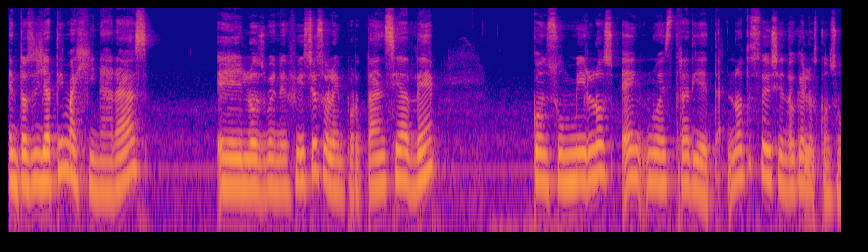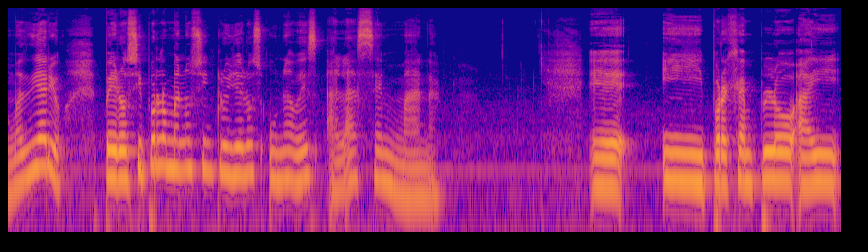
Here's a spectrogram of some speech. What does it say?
Entonces ya te imaginarás eh, los beneficios o la importancia de consumirlos en nuestra dieta. No te estoy diciendo que los consumas diario, pero sí por lo menos incluyelos una vez a la semana. Eh, y por ejemplo, hay,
